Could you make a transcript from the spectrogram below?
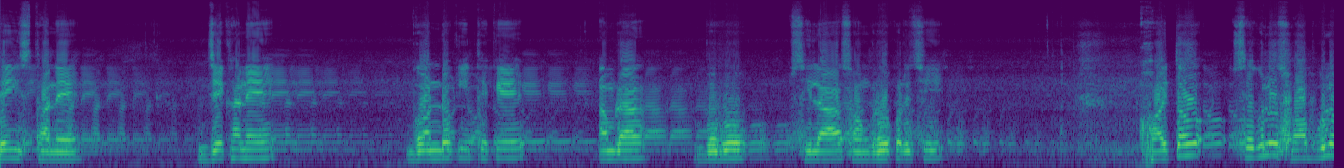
সেই স্থানে, যেখানে গণ্ডকী থেকে আমরা বহু শিলা সংগ্রহ করেছি। হয়তো সেগুলো সবগুলো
